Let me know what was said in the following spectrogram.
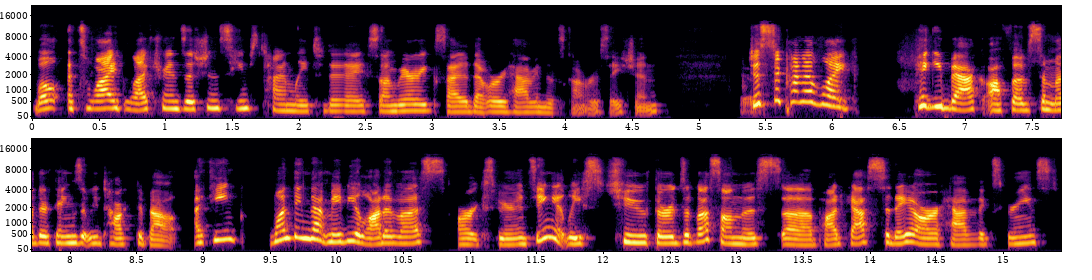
Well, it's why life transition seems timely today. So I'm very excited that we're having this conversation. Just to kind of like piggyback off of some other things that we talked about. I think one thing that maybe a lot of us are experiencing, at least two thirds of us on this uh, podcast today are have experienced,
